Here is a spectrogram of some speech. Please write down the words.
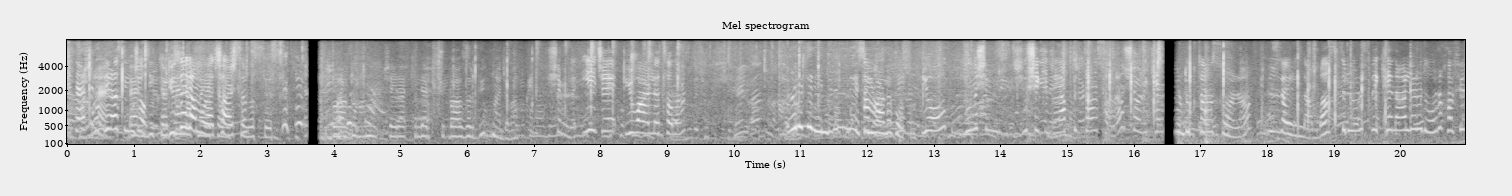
Yeterli mi? biraz ince oldu. Güzel hamur açarsınız siz. Bazı hani şeyler killer küçük bazıları büyük mü acaba? Şimdi iyice yuvarlatalım. Öyle deneyeyim dedim neyse yuvarlak olsun. Yok, bunu şimdi bu şekilde yaptıktan sonra şöyle kenar vurduktan sonra üzerinden bastırıyoruz ve kenarlara doğru hafif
